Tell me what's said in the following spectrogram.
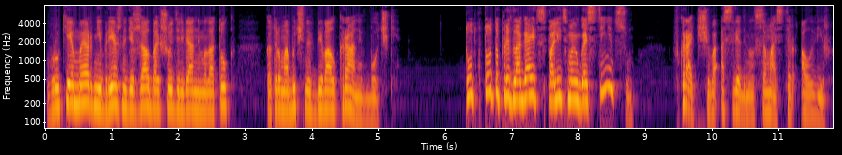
В руке мэр небрежно держал большой деревянный молоток, которым обычно вбивал краны в бочки. «Тут кто-то предлагает спалить мою гостиницу?» — вкратчиво осведомился мастер Алвир.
